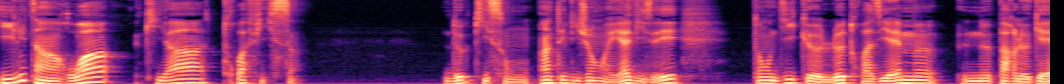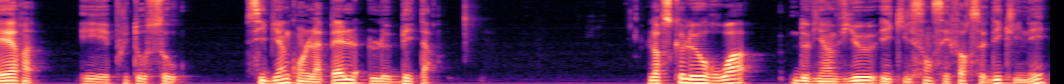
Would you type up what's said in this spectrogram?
Il est un roi qui a trois fils. Deux qui sont intelligents et avisés, tandis que le troisième ne parle guère et est plutôt sot, si bien qu'on l'appelle le bêta. Lorsque le roi devient vieux et qu'il sent ses forces décliner,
